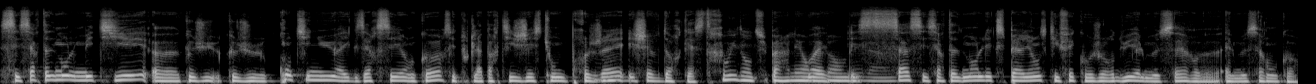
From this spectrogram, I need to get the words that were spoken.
c'est certainement le métier euh, que, je, que je continue à exercer encore. C'est toute la partie gestion de projet mmh. et chef d'orchestre. Oui, dont tu parlais en ouais. Et ça, c'est certainement l'expérience qui fait qu'aujourd'hui, elle me sert, euh, elle me sert encore.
